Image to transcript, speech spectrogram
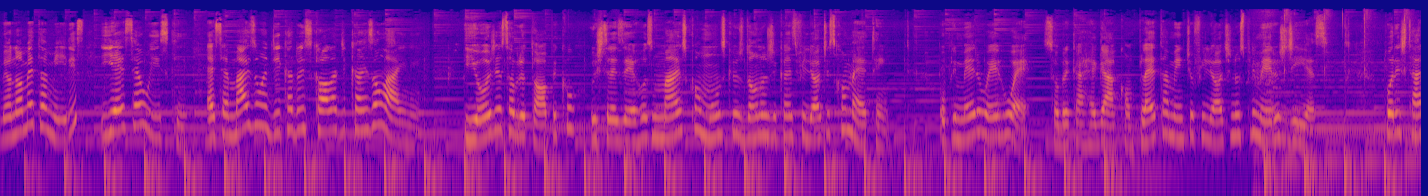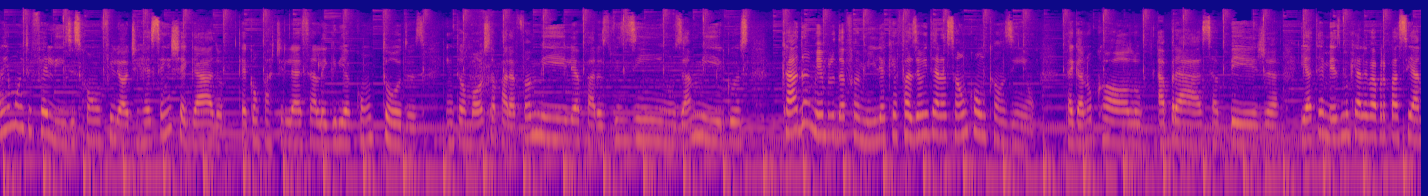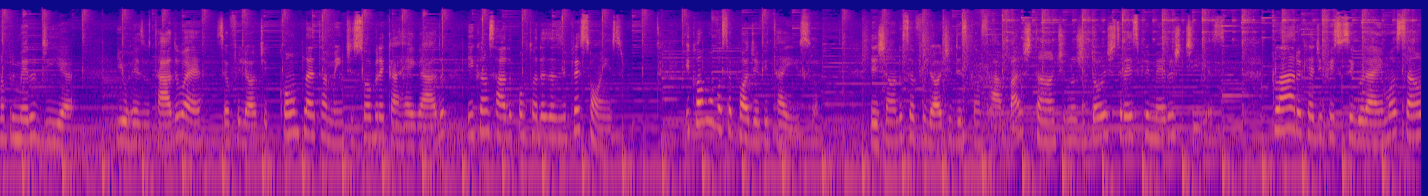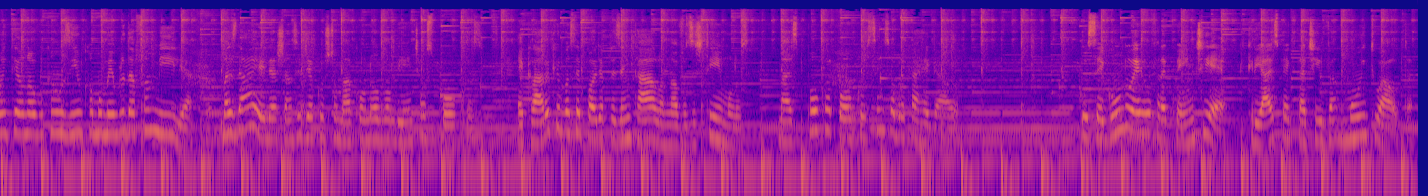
meu nome é Tamires e esse é o Whisky. Essa é mais uma dica do Escola de Cães Online. E hoje é sobre o tópico os três erros mais comuns que os donos de cães filhotes cometem. O primeiro erro é sobrecarregar completamente o filhote nos primeiros dias. Por estarem muito felizes com o filhote recém-chegado, quer compartilhar essa alegria com todos. Então mostra para a família, para os vizinhos, amigos. Cada membro da família quer fazer uma interação com o cãozinho. Pega no colo, abraça, beija e até mesmo quer levar para passear no primeiro dia. E o resultado é seu filhote completamente sobrecarregado e cansado por todas as impressões. E como você pode evitar isso? deixando seu filhote descansar bastante nos dois, três primeiros dias. Claro que é difícil segurar a emoção e ter o um novo cãozinho como membro da família, mas dá a ele a chance de acostumar com o novo ambiente aos poucos. É claro que você pode apresentá-lo a novos estímulos, mas pouco a pouco, sem sobrecarregá-lo. O segundo erro frequente é criar expectativa muito alta.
